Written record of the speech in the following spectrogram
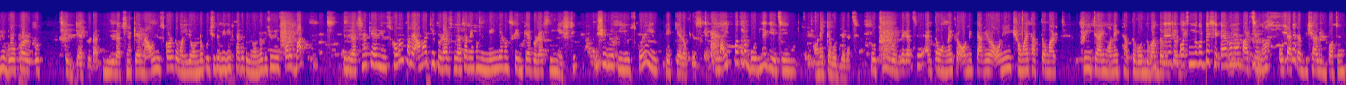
you go for good skin care product তুমি যদি রচনা কেয়ার নাও ইউজ করো, তোমার যদি অন্য থাকে, তুমি অন্য কিছু ইউজ করো বাট যদি রচনা কেয়ার ইউজ করো, তাহলে আমার যে প্রোডাক্টসগুলো আছে, আমি এখন মেইনলি এখন স্কিন কেয়ার প্রোডাক্টস নিয়ে এসেছি সেগুলোকে ইউজ করে you take care of your skin life কতটা বদলে গিয়েছে এই মুহূর্তে? অনেকটা বদলে গেছে। প্রচুর বদলে গেছে। একদম অনেকটা অনেকটা আগে অনেক সময় থাকতো আমার ফ্রি টাইম অনেক থাকতো বন্ধু বান্ধবের জন্য। পছন্দ করতে সেটা এখন আর পারছে না। ওটা একটা বিশাল ইম্পর্টেন্ট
